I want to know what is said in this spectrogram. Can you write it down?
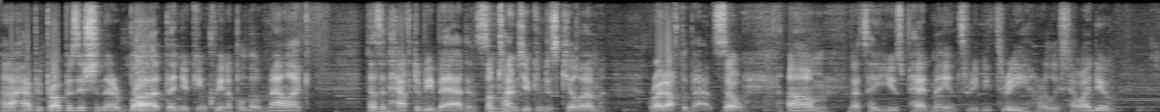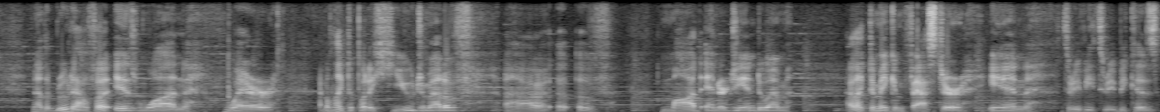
uh, happy proposition there, but then you can clean up a load Malak doesn't have to be bad, and sometimes you can just kill him right off the bat. So, um, that's how you use Padme in 3v3, or at least how I do. Now, the Brood Alpha is one where I don't like to put a huge amount of, uh, of mod energy into him. I like to make him faster in 3v3 because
